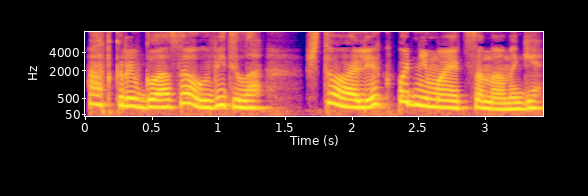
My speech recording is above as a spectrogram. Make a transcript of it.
Открыв глаза, увидела, что Олег поднимается на ноги.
